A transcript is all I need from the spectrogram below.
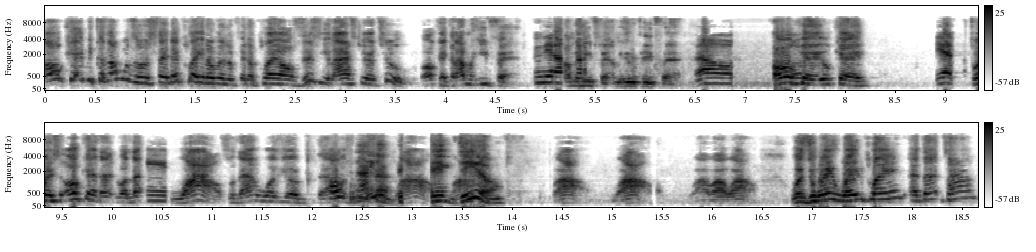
Okay, because I was gonna say they played them in the, in the playoffs this year, last year too. Okay, because I'm a Heat fan. Yeah. I'm a Heat fan. I'm a huge Heat fan. Oh, Okay, okay. Yeah. 20 okay, that well that wow. So that was your that was Hopefully. That's a wow. Big wow, deal. Wow. Wow. Wow, wow, wow. Was Dwyane Wade playing at that time?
